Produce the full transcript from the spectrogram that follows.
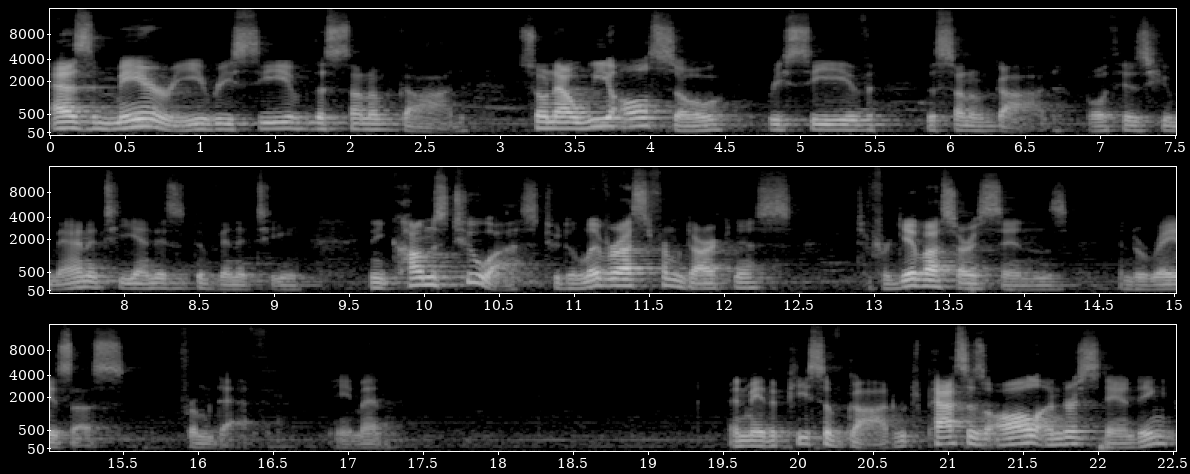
as Mary received the Son of God, so now we also receive the Son of God, both his humanity and his divinity. And he comes to us to deliver us from darkness, to forgive us our sins, and to raise us from death. Amen. And may the peace of God, which passes all understanding,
